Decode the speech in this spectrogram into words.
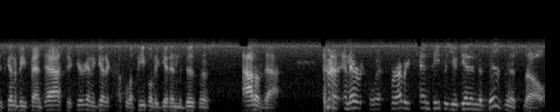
is going to be fantastic. You're going to get a couple of people to get in the business out of that. and every, for every 10 people you get in the business, though,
